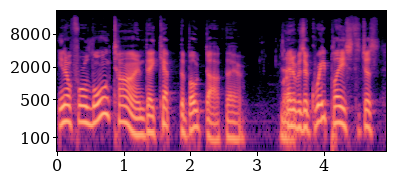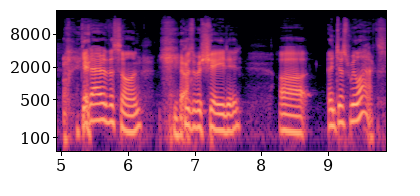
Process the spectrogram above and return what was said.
you know, for a long time, they kept the boat dock there. And it was a great place to just get out of the sun Yeah. because it was shaded uh, and just relax.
